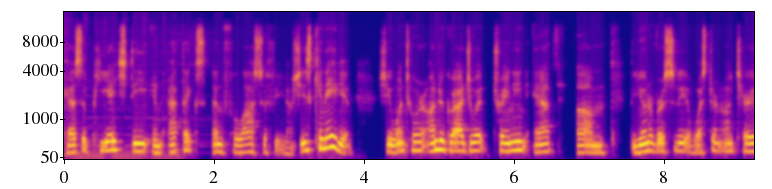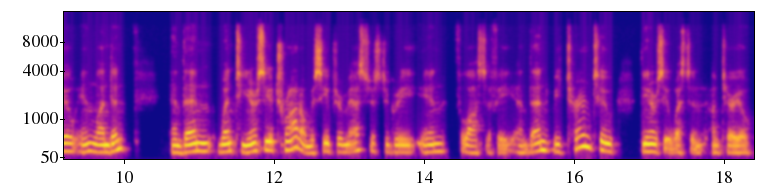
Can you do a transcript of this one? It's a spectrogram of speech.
has a PhD in ethics and philosophy. Now, she's Canadian. She went to her undergraduate training at um, the University of Western Ontario in London and then went to University of Toronto and received her master's degree in philosophy, and then returned to the University of Western Ontario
